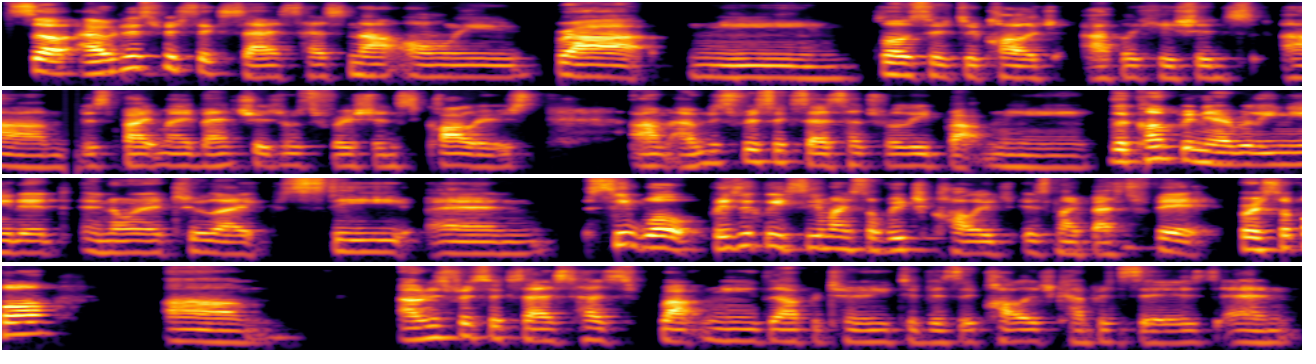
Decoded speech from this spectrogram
So Avenues for Success has not only brought me closer to college applications, um, despite my ventures with first gen scholars. Um, Avenues for Success has really brought me the company I really needed in order to like see and see well basically see myself which college is my best fit. First of all, um, Avenues for Success has brought me the opportunity to visit college campuses and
